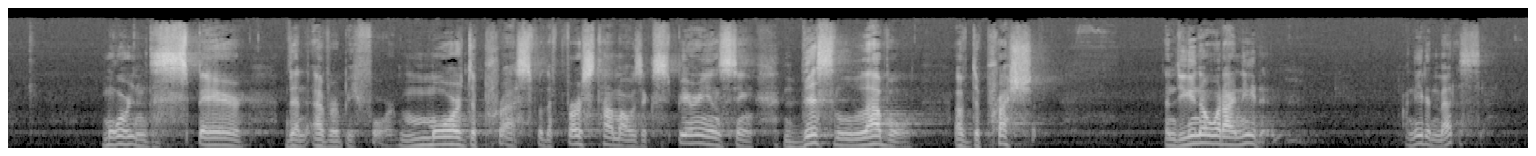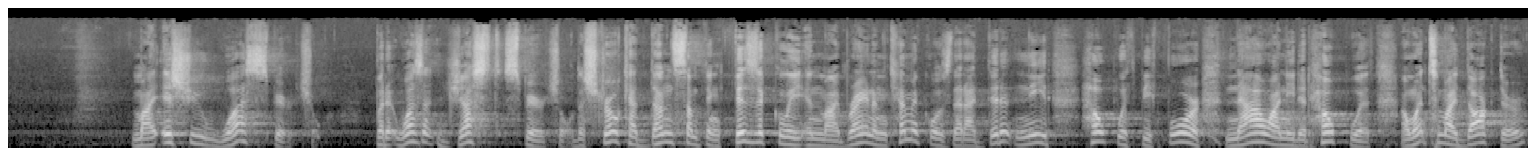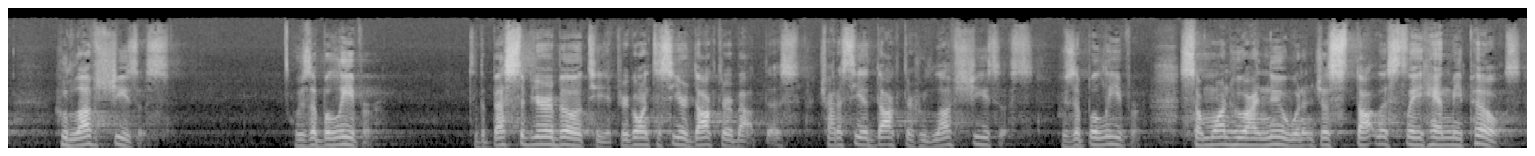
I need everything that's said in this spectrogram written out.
more in despair than ever before, more depressed. For the first time, I was experiencing this level of depression. And do you know what I needed? I needed medicine. My issue was spiritual, but it wasn't just spiritual. The stroke had done something physically in my brain and chemicals that I didn't need help with before. Now I needed help with. I went to my doctor who loves Jesus who's a believer to the best of your ability. If you're going to see your doctor about this, try to see a doctor who loves Jesus, who's a believer, someone who I knew wouldn't just thoughtlessly hand me pills.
